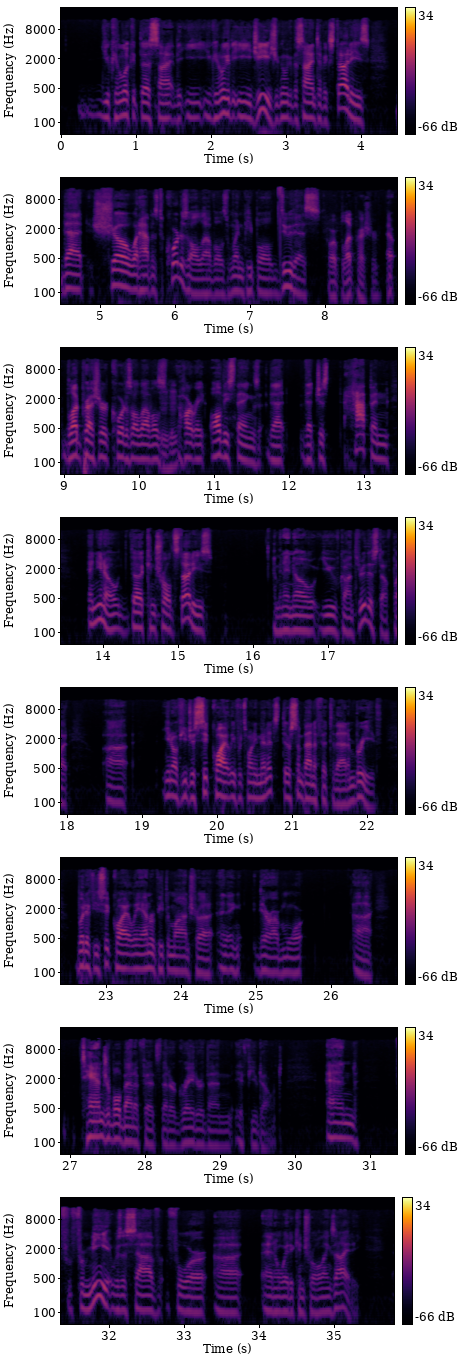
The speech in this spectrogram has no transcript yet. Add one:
you can look at the, sci- the e, you can look at the EEGs, you can look at the scientific studies that show what happens to cortisol levels when people do this. Or blood pressure. Uh, blood pressure, cortisol levels, heart rate, all these things that that just happen. And you know the controlled studies. I mean, I know you've gone through this stuff, but uh, you know, if you just sit quietly for 20 minutes, there's some benefit to that and breathe. But if you sit quietly and repeat the mantra, I think there are more uh, tangible benefits that are greater than if you don't. And for, for me, it was a salve for uh, and a way to control anxiety.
